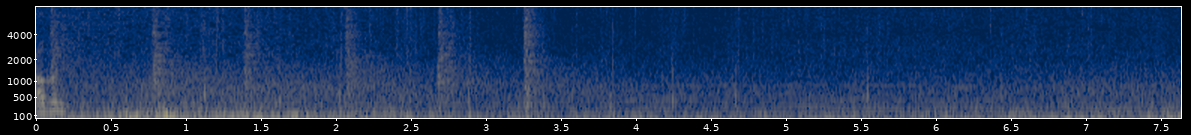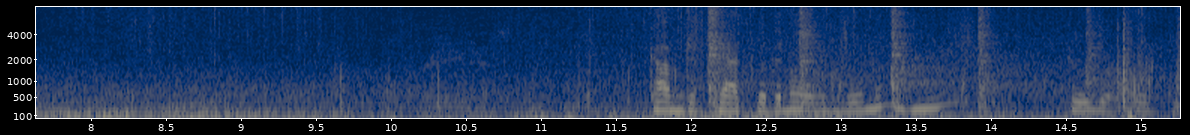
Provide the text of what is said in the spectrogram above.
Trouble? Come to chat with an old woman, hmm? Do your good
